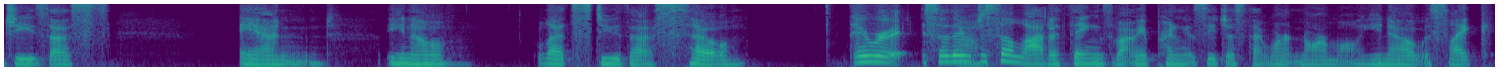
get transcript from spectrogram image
Jesus and, you know, let's do this. So there were, so there wow. were just a lot of things about my pregnancy just that weren't normal. You know, it was like,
